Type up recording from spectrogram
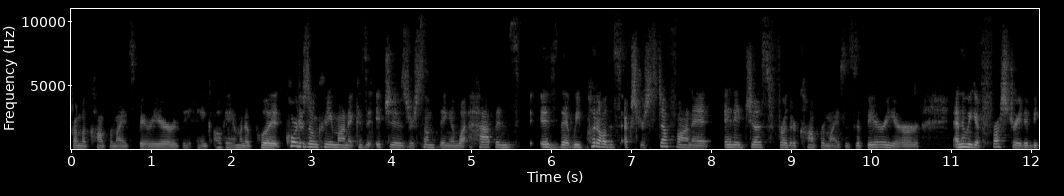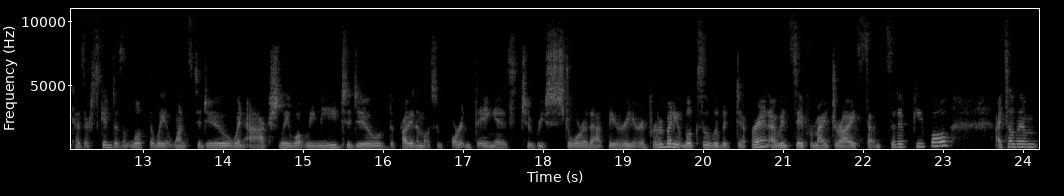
from a compromised barrier, they think, okay, I'm going to put cortisone cream on it because it itches or something. And what happens is that we put all this extra stuff on it and it just further compromises the barrier. And then we get frustrated because our skin doesn't look the way it wants to do when actually what we need to do, the probably the most important thing is to restore that barrier. And for everybody it looks a little bit different. I would say for my dry sensitive people, I tell them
